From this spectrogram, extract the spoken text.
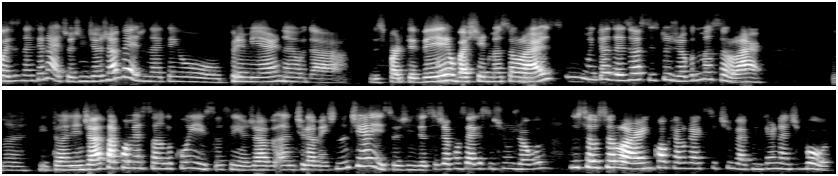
coisas na internet. Hoje em dia eu já vejo, né? Tem o Premiere, né? O da do Sport TV, eu baixei no meu celular, muitas vezes eu assisto o jogo do meu celular. Né? Então a gente já está começando com isso, assim, eu já antigamente não tinha isso. Hoje em dia você já consegue assistir um jogo do seu celular em qualquer lugar que você tiver com internet boa.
